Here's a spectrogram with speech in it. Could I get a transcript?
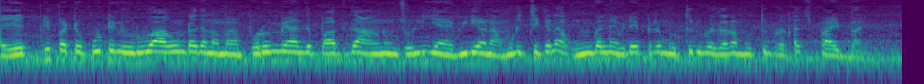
எப்படிப்பட்ட கூட்டணி உருவாகுன்றதை நம்ம பொறுமையாக இருந்து பார்த்து தான் ஆகணும்னு சொல்லி என் வீடியோ நான் முடிச்சுக்கிறேன். உங்களை விடைபெற முத்து முத்து பிரகாஷ் பாய் பாய்.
